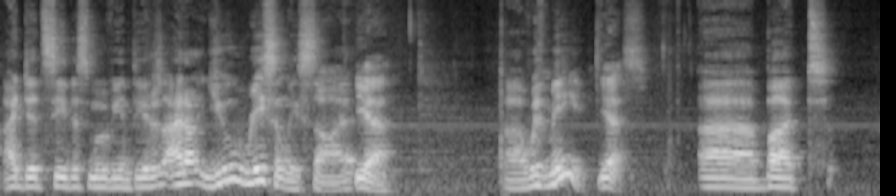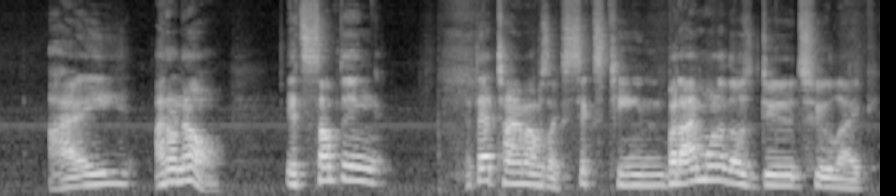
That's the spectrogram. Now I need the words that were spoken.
I did see this movie in theaters. I don't. You recently saw it Yeah. Uh, with me, Yes. uh, but I I don't know. It's something. At that time, I was like 16, but I'm one of those dudes who like.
